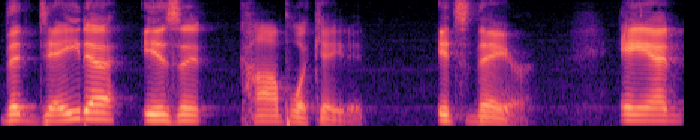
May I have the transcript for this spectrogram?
the data isn't complicated. It's there. And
